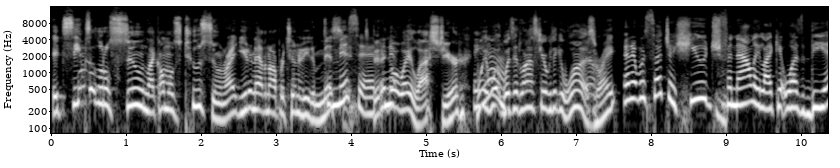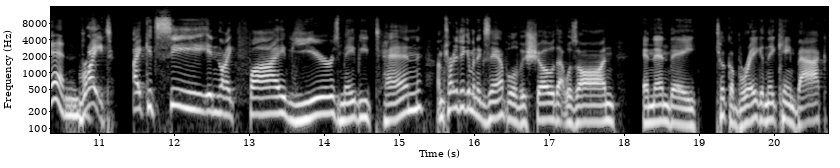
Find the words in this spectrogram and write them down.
It seems a little soon, like almost too soon, right? You didn't have an opportunity to to miss, miss it. Did it And go away last year? Wait, Yeah. what, was it last year? We think it was, right? And it was such a huge finale, like it was the end. Right. I could see in like five years, maybe 10. I'm trying to think of an example of a show that was on and then they took a break and they came back.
